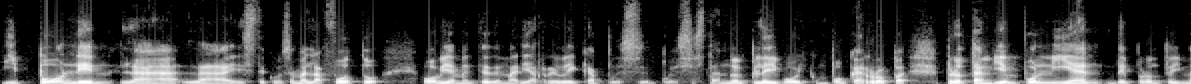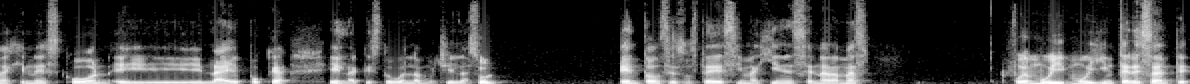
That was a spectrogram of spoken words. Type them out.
y ponen la, la, este, se llama? La foto, obviamente, de María Rebeca, pues, pues estando en Playboy con poca ropa, pero también ponían de pronto imágenes con eh, la época en la que estuvo en la mochila azul. Entonces, ustedes imagínense nada más fue muy, muy interesante.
